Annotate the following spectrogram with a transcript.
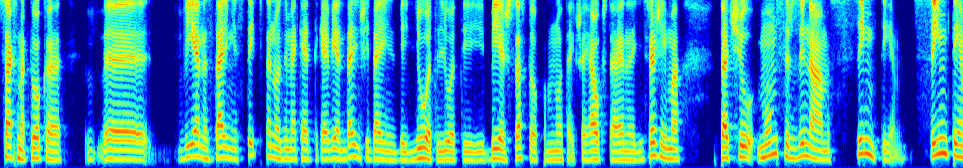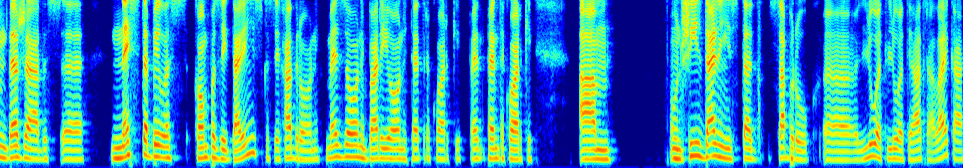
sāksim ar to, ka e, vienas daļiņas tips nenozīmē, ka ir tikai viena daļiņa. Šī daļiņa bija ļoti, ļoti bieži sastopama noteikti šajā augstajā enerģijas režīmā. Taču mums ir zināmas simtiem, simtiem dažādas uh, nestabilas kompozīta daļiņas, kas ir hadroni, mezoni, barioni, tetrakvarki, pentakvarki. Um, Un šīs daļiņas tad sabrūk uh, ļoti, ļoti ātrā laikā.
